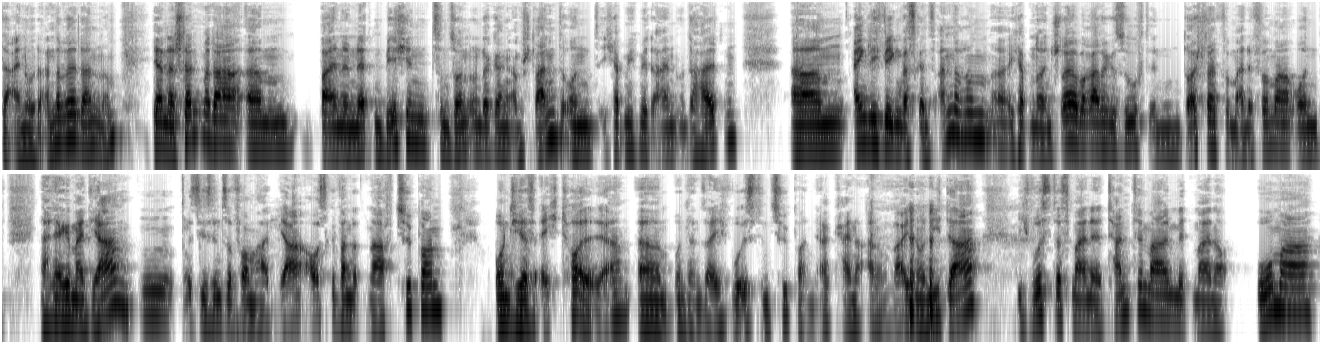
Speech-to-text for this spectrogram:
der eine oder andere dann. Ne? Ja, und dann stand man da ähm, bei einem netten Bierchen zum Sonnenuntergang am Strand und ich habe mich mit einem unterhalten. Ähm, eigentlich wegen was ganz anderem. Äh, ich habe einen neuen Steuerberater gesucht in Deutschland für meine Firma und dann hat er gemeint, ja, mh, hm, Sie sind so vor einem halben Jahr ausgewandert nach Zypern und hier ist echt toll, ja. Ähm, und dann sage ich, wo ist denn Zypern? Ja, keine Ahnung, war ich noch nie da. Ich wusste, dass meine Tante mal mit meiner Oma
